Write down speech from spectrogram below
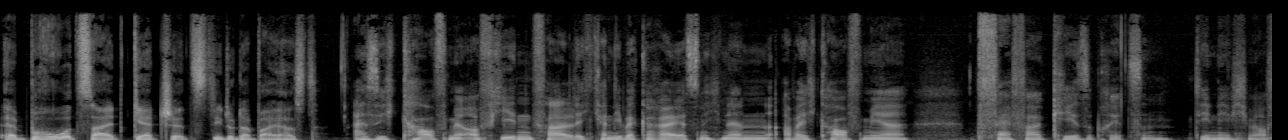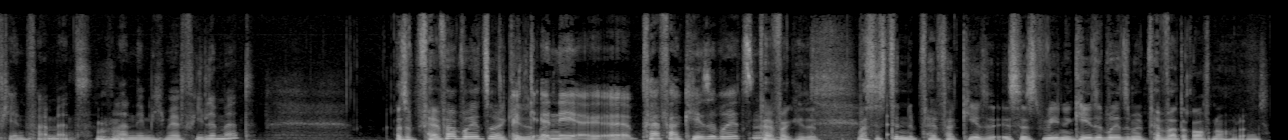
äh, Brotzeit-Gadgets, die du dabei hast? Also ich kaufe mir auf jeden Fall, ich kann die Bäckerei jetzt nicht nennen, aber ich kaufe mir Pfeffer-Käsebrezen. Die nehme ich mir auf jeden Fall mit. Und dann nehme ich mir viele mit. Also Pfefferbrezel oder Äh, Käsebrezel? nee, äh, Pfeffer-Käsebrezen. Pfefferkäse. Was ist denn eine Pfefferkäse? Ist es wie eine Käsebrezel mit Pfeffer drauf noch oder was?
